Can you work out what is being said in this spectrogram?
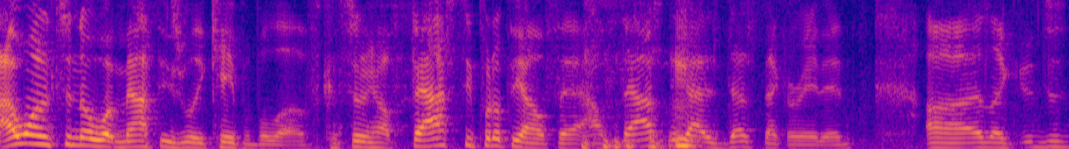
I wanted to know what Matthew's really capable of, considering how fast he put up the outfit, how fast he got his desk decorated. Uh, like just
